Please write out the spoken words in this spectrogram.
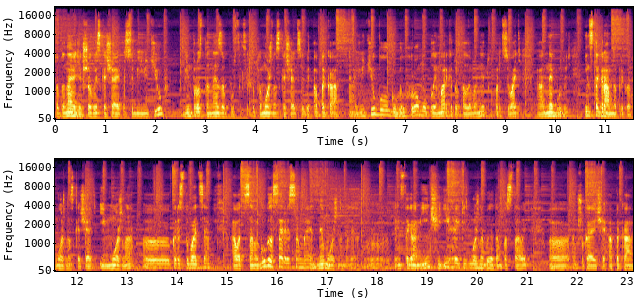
Тобто, навіть якщо ви скачаєте собі YouTube, він просто не запуститься. Тобто можна скачати собі АПК YouTube, Google Chrome, Play Market, але вони тут працювати не будуть. Instagram, наприклад, можна скачати і можна е, користуватися. А от саме Google сервісами не можна буде. Е, Тобто Instagram і інші ігри, якісь можна буде там поставити, е, там шукаючи АПК е,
